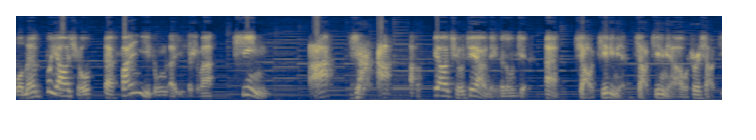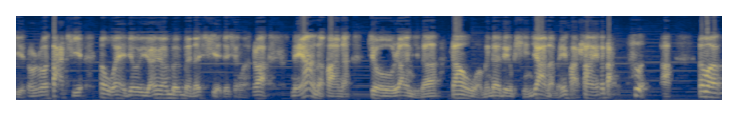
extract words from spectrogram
我们不要求在翻译中的一个什么信达雅啊，不要求这样的一个东西。哎，小题里面，小题里面啊，我说小题，他说大题，那我也就原原本本的写就行了，是吧？那样的话呢，就让你的，让我们的这个评价呢，没法上一个档次啊。那么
